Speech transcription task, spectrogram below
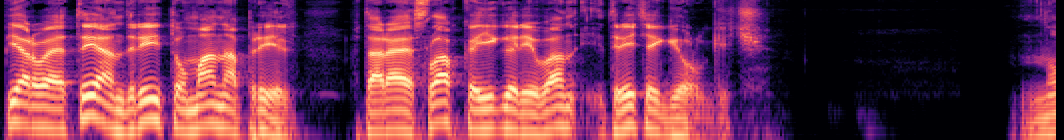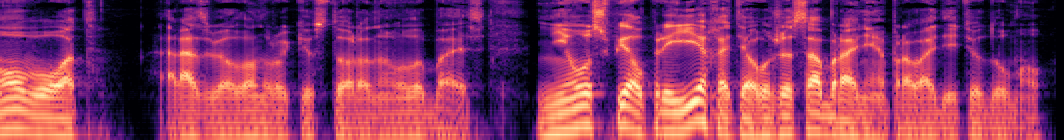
Первая ты, Андрей, Туман, Апрель. Вторая Славка, Игорь, Иван и третья Георгич. Ну вот, развел он руки в сторону, улыбаясь. Не успел приехать, а уже собрание проводить удумал.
